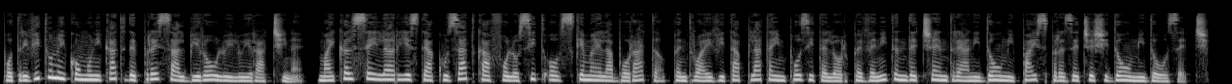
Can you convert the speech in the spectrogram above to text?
Potrivit unui comunicat de presă al biroului lui Racine, Michael Saylor este acuzat că a folosit o schemă elaborată pentru a evita plata impozitelor pe venit în DC între anii 2014 și 2020.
